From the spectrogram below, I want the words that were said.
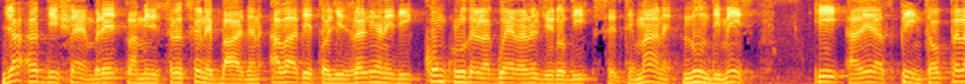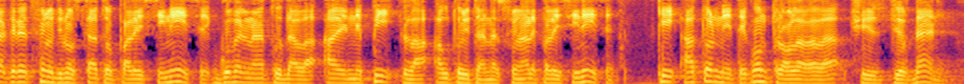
Già a dicembre l'amministrazione Biden aveva detto agli israeliani di concludere la guerra nel giro di settimane, non di mesi, e aveva spinto per la creazione di uno Stato palestinese governato dalla ANP, l'Autorità Nazionale Palestinese, che attualmente controlla la Cisgiordania.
